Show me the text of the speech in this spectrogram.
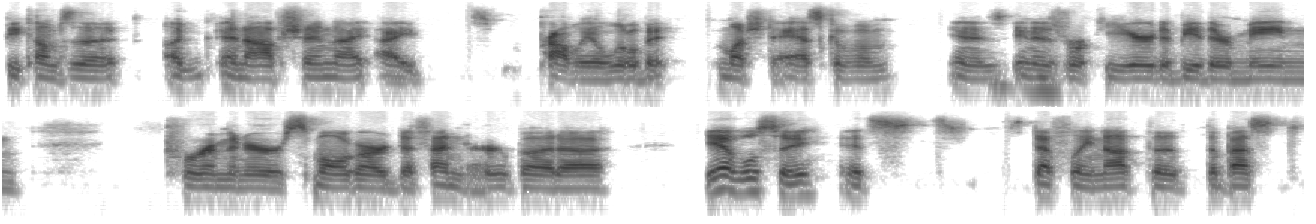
becomes a, a an option. I, I, probably a little bit much to ask of him in his, in his rookie year to be their main perimeter small guard defender. But, uh, yeah, we'll see. It's, it's definitely not the, the best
